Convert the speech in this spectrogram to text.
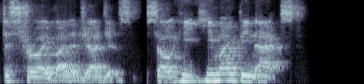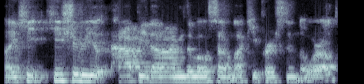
destroyed by the judges. So he, he might be next. Like he, he should be happy that I'm the most unlucky person in the world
